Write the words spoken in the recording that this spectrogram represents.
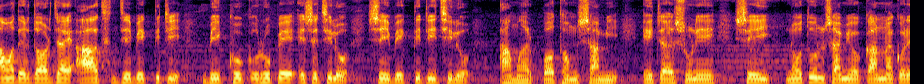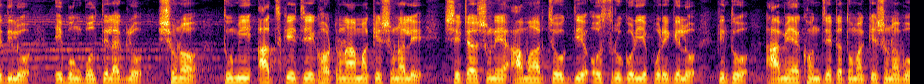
আমাদের দরজায় আজ যে ব্যক্তিটি ভিক্ষুক রূপে এসেছিল, সেই ব্যক্তিটি ছিল আমার প্রথম স্বামী। এটা শুনে সেই নতুন স্বামীও কান্না করে দিল এবং বলতে লাগল, শোনো তুমি আজকে যে ঘটনা আমাকে শোনালে, সেটা শুনে আমার চোখ দিয়ে অশ্রু গড়িয়ে পড়ে গেল। কিন্তু আমি এখন যেটা তোমাকে শোনাবো,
